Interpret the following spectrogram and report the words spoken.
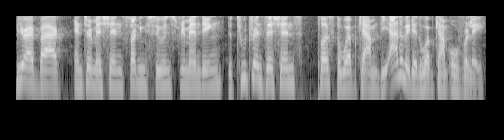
be right back, intermission, starting soon, stream ending, the two transitions, plus the webcam, the animated webcam overlay.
